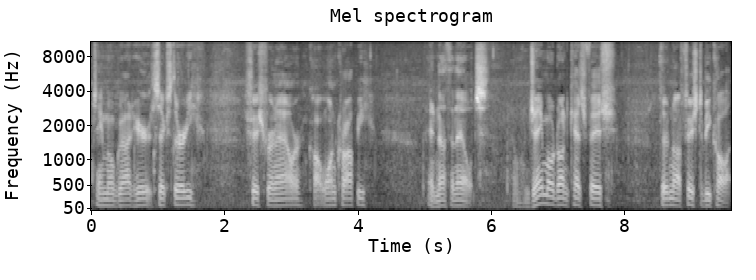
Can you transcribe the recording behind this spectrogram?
Jamo got here at 6.30, fished for an hour, caught one crappie, and nothing else. And when Jamo doesn't catch fish, there's not fish to be caught,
